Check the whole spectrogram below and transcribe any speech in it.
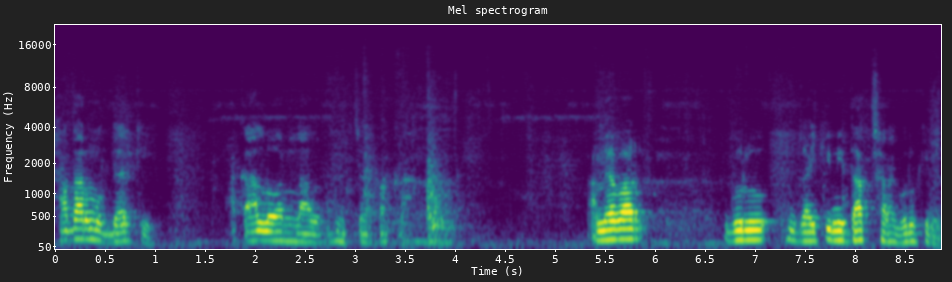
সাদার মধ্যে আর কি, কালো আর লাল মিক্সার পাকড়া। আমি আবার গরু যাই কিনি, দাঁত ছাড়া গরু কিনি।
